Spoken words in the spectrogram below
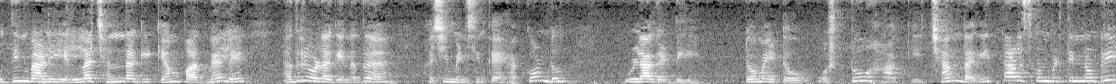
ಉದ್ದಿನಬೇಳೆ ಎಲ್ಲ ಚೆಂದಾಗಿ ಕೆಂಪಾದ್ಮೇಲೆ ಅದ್ರೊಳಗೆ ಏನದ ಹಸಿಮೆಣಸಿನ್ಕಾಯಿ ಹಾಕ್ಕೊಂಡು ಉಳ್ಳಾಗಡ್ಡಿ, ಟೊಮೆಟೊ ಅಷ್ಟೂ ಹಾಕಿ ಚೆಂದಾಗಿ ತಾಳಿಸ್ಕೊಂಡು ಬಿಡ್ತೀನಿ ನೋಡ್ರಿ.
